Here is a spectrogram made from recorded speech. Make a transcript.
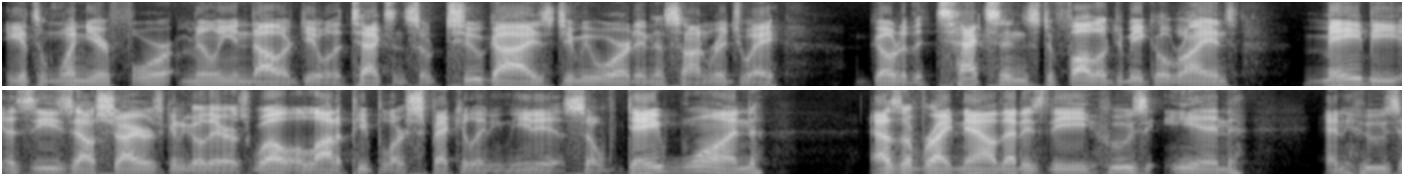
He gets a one year, $4 million deal with the Texans. So two guys, Jimmy Ward and Hassan Ridgeway, go to the Texans to follow DeMeco Ryans. Maybe Azeez Al-Shaair is going to go there as well. A lot of people are speculating he is. So day one, as of right now, that is the who's in and who's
